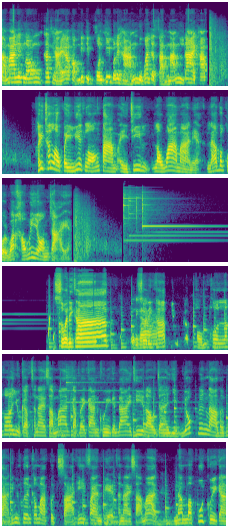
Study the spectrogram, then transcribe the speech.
สามารถเรียกร้องค่าเสียหายเอากับนิติบุคคลที่บริหารหมู่บ้านจัดสรรนั้นได้ครับ เฮ้ยถ้าเราไปเรียกร้องตามไอ้ที่เราว่ามาเนี่ย แล้วปรากฏว่าเขาไม่ยอมจ่ายอะสวัสดีครับสวัสดีครับ สวัสดีครับ อยู่กับผมพลแล้วก็อยู่กับทนายสามารถกับรายการคุยกันได้ที่เราจะหยิบยกเรื่องราวต่างๆ ที่เพื่อนๆเข้ามาปรึกษาที่แฟนเพจทนายสามารถนำมาพูดคุยกัน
